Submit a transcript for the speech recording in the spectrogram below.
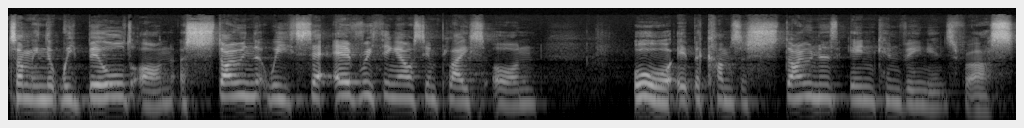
something that we build on, a stone that we set everything else in place on, or it becomes a stone of inconvenience for us,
